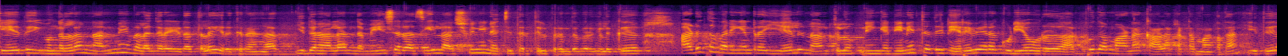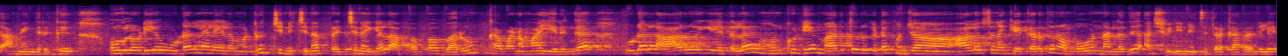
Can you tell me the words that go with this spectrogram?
கேது இவங்கெல்லாம் நன்மை வழங்குற இடத்துல இருக்கிறாங்க. இதனால் இந்த மேசராசியில் அஸ்வினி நட்சத்திரத்தில் பிறந்தவர்களுக்கு அடுத்து வருகின்ற ஏழு நாட்களும் நீங்கள் நினைத்தது நிறைவேறக்கூடிய ஒரு அற்புதமான காலகட்டமாக தான் இது அமைந்திருக்கு. உங்களுடைய உடல்நிலையில் மட்டும் சின்ன சின்ன பிரச்சனைகள் அப்பப்போ வரும். கவனமாக இருங்க. உடல் ஆரோக்கியத்தில் முன்கூட்டியே மருத்துவர்கிட்ட கொஞ்சம் ஆலோசனை கேட்கறது ரொம்பவும் நல்லது அஸ்வினி நட்சத்திரக்காரர்களே.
